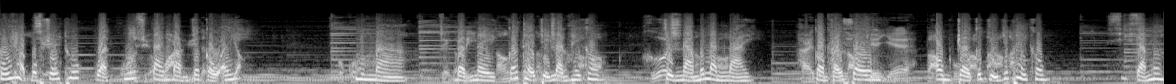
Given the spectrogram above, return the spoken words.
Phối hợp một số thuốc hoạt huyết tan bầm cho cậu ấy. Nhưng mà Bệnh này có thể trị lành hay không? Chừng nào mới lành lại Còn phải xem Ông trời có chịu giúp hay không. Cảm ơn.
